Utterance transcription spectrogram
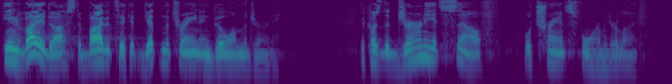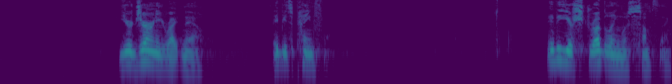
He invited us to buy the ticket, get in the train, and go on the journey. Because the journey itself will transform your life. Your journey right now, maybe it's painful. Maybe you're struggling with something.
